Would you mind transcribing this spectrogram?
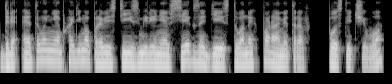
Для этого необходимо провести измерение всех задействованных параметров, после чего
